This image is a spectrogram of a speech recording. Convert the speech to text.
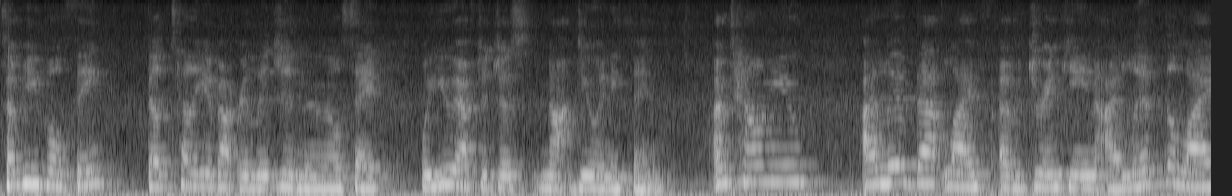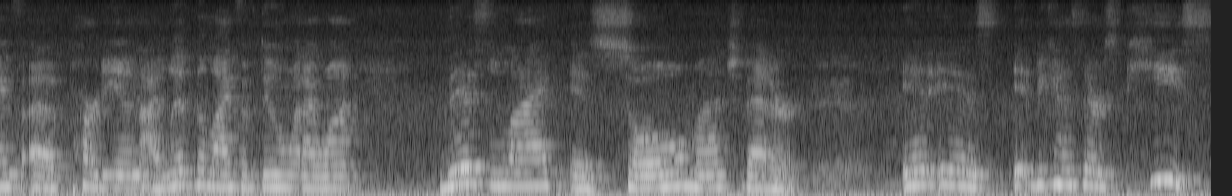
Some people think they'll tell you about religion and they'll say, well, you have to just not do anything. I'm telling you, I lived that life of drinking. I lived the life of partying. I lived the life of doing what I want. This life is so much better. It is it because there's peace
